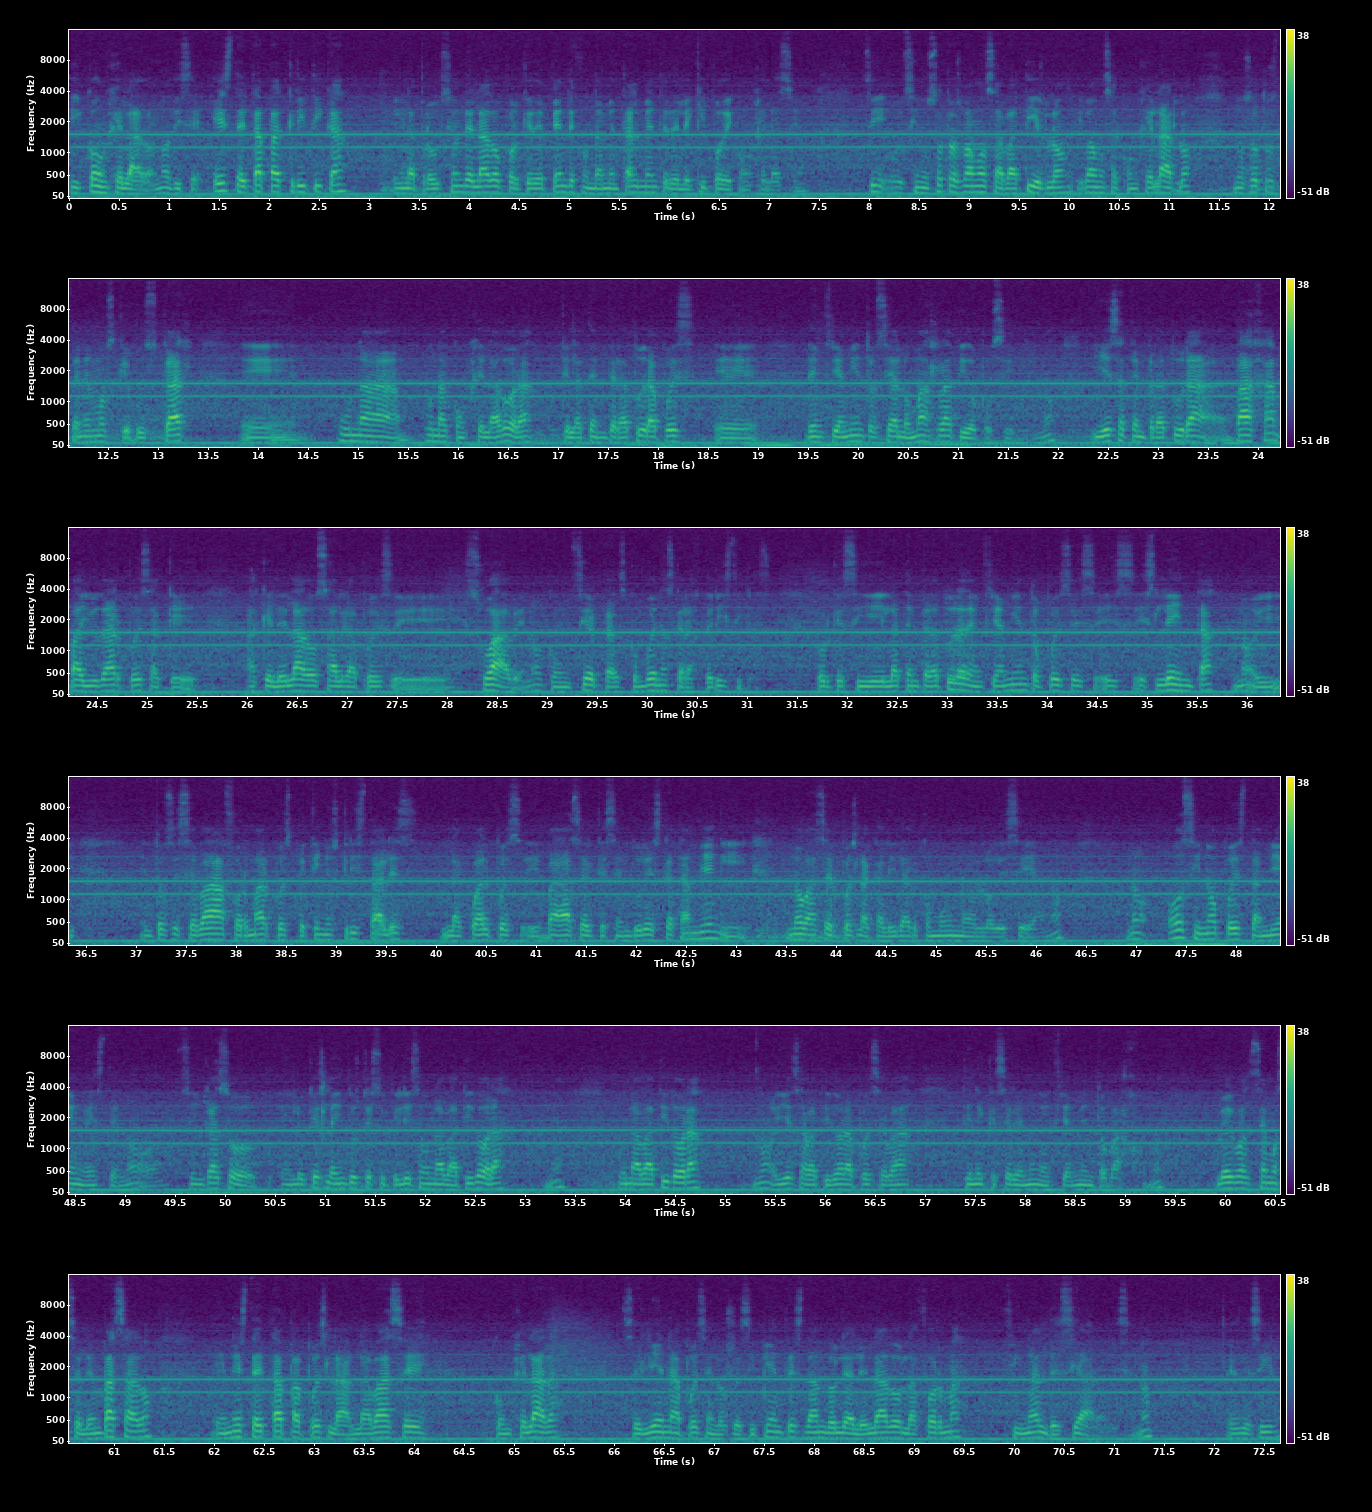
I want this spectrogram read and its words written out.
y congelado. ¿no? Dice, esta etapa crítica en la producción de helado porque depende fundamentalmente del equipo de congelación. Si nosotros vamos a batirlo y vamos a congelarlo, nosotros tenemos que buscar eh, una, una, congeladora que la temperatura pues eh, de enfriamiento sea lo más rápido posible. Y esa temperatura baja va a ayudar pues a que, a que el helado salga pues eh, suave, ¿no? con ciertas, con buenas características. Porque si la temperatura de enfriamiento pues es, es, lenta, ¿no? Y entonces se va a formar pues pequeños cristales, la cual pues eh, va a hacer que se endurezca también y no va a ser pues la calidad como uno lo desea, ¿no? ¿No? O si no pues también este, ¿no? sin caso en lo que es la industria se utiliza una batidora, ¿no? Una batidora, ¿no? Y esa batidora pues se va tiene que ser en un enfriamiento bajo. Luego hacemos el envasado. En esta etapa pues la, base congelada se llena pues en los recipientes dándole al helado la forma final deseada, ¿no? Es decir,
